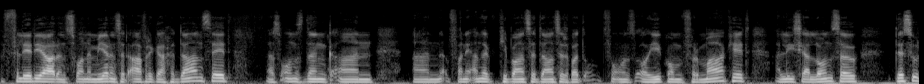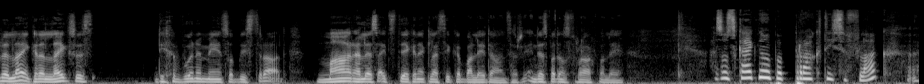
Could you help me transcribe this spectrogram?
verlede jaar in Swanemeer in Suid-Afrika gedans het, as ons dink aan aan van die ander Kubaanse dansers wat vir ons al hier kom vermaak het, Alicia Alonso, dis hoe hulle lyk. Hulle lyk soos die gewone mense op die straat, maar hulle is uitstekende klassieke balletdansers en dis wat ons vraag wil hê. As ons kyk nou op 'n praktiese vlak eh,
